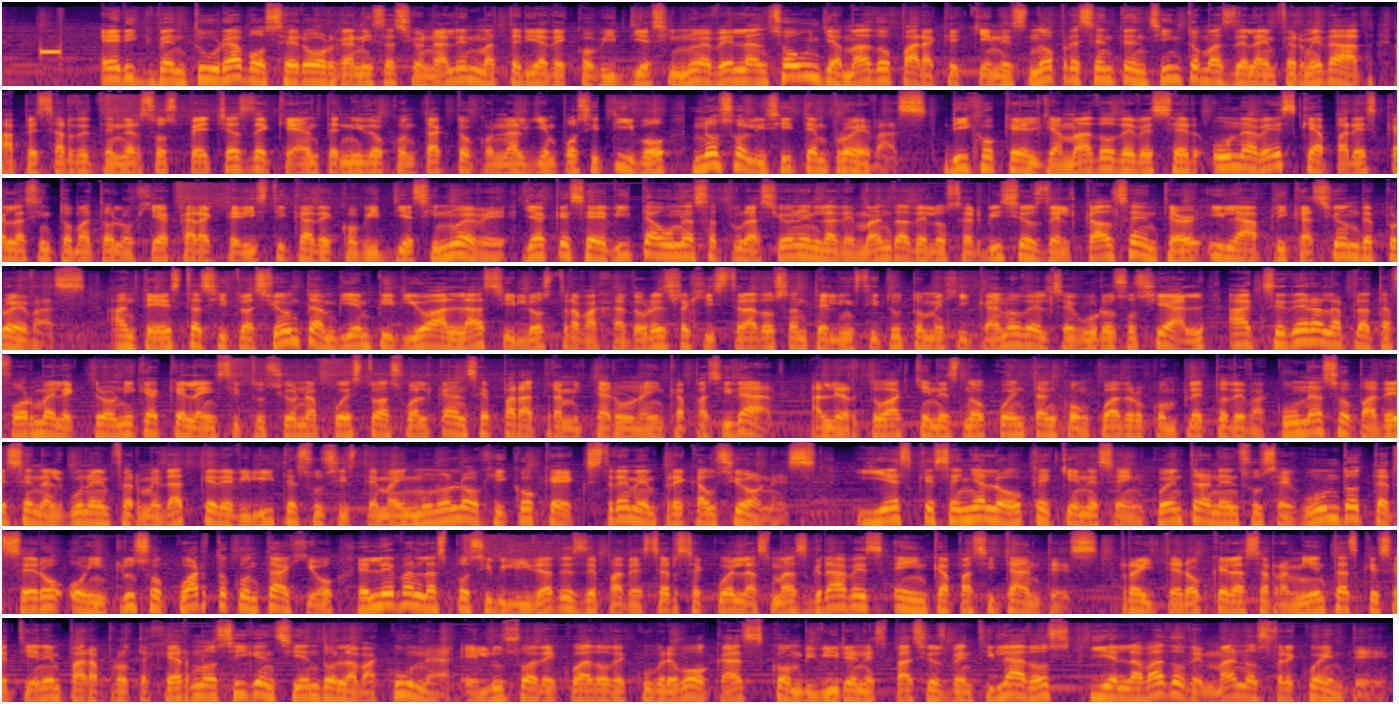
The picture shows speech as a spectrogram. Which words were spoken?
Eric Ventura, vocero organizacional en materia de COVID-19, lanzó un llamado para que quienes no presenten síntomas de la enfermedad, a pesar de tener sospechas de que han tenido contacto con alguien positivo, no soliciten pruebas. Dijo que el llamado debe ser una vez que aparezca la sintomatología característica de COVID-19, ya que se evita una saturación en la demanda de los servicios del call center y la aplicación de pruebas. Ante esta situación, también pidió a las y los trabajadores registrados ante el Instituto Mexicano del Seguro Social acceder a la plataforma electrónica que la institución ha puesto a su alcance para tramitar una incapacidad. Alertó a quienes no cuentan con cuadro completo de vacunas o padecen alguna enfermedad que debilite su sistema inmunológico que extremen precauciones. Y es que señaló que quienes se encuentran en su segundo, tercero o incluso cuarto contagio elevan las posibilidades de padecer secuelas más graves e incapacitantes. Reiteró que las herramientas que se tienen para protegernos siguen siendo la vacuna, el uso adecuado de cubrebocas, convivir en espacios ventilados y el lavado de manos frecuente.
